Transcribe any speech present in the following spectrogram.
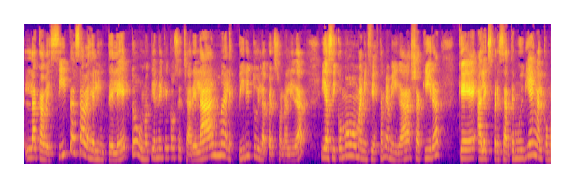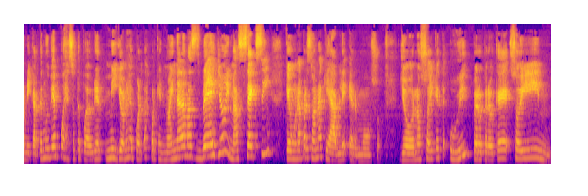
la cabecita, ¿sabes? El intelecto, uno tiene que cosechar el alma, el espíritu y la personalidad. Y así como manifiesta mi amiga Shakira, que al expresarte muy bien, al comunicarte muy bien, pues eso te puede abrir millones de puertas porque no hay nada más bello y más sexy que una persona que hable hermoso. Yo no soy que te... Uy, pero creo que soy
